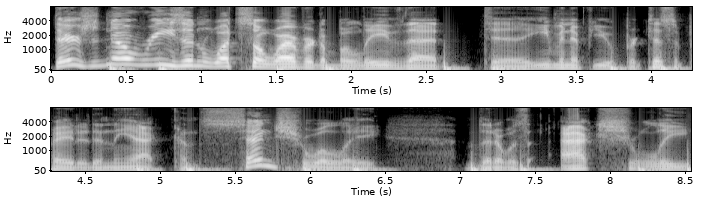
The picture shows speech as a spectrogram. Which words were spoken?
there's no reason whatsoever to believe that uh, even if you participated in the act consensually that it was actually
